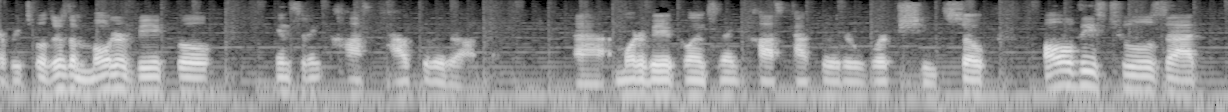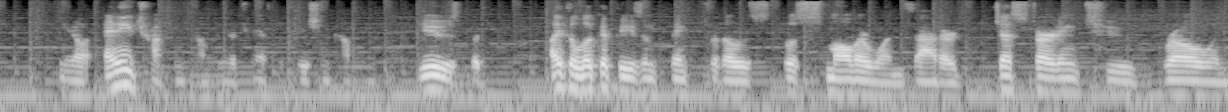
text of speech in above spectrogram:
every tool. There's a motor vehicle incident cost calculator on there, uh, motor vehicle incident cost calculator worksheet. So all of these tools that you know any trucking company or transportation company can use, but I like to look at these and think for those those smaller ones that are just starting to grow and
